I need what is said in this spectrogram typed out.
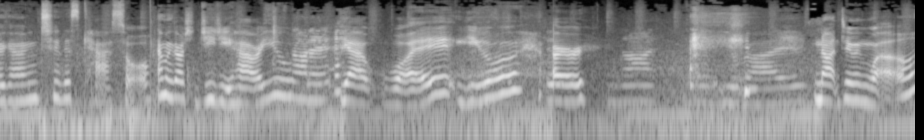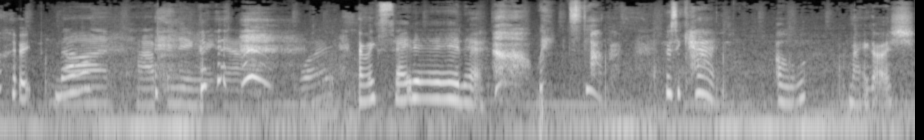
We are going to this castle. Oh my gosh, Gigi, how are you? Got it. Yeah, what? You are Not it, you guys. not doing well right Not happening right now. What? I'm excited. Wait, stop. There's a cat. Oh my gosh.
